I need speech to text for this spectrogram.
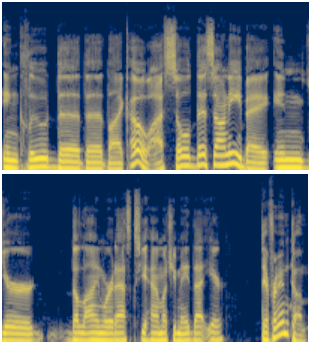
include the the like, oh, I sold this on eBay in your the line where it asks you how much you made that year? Different income.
